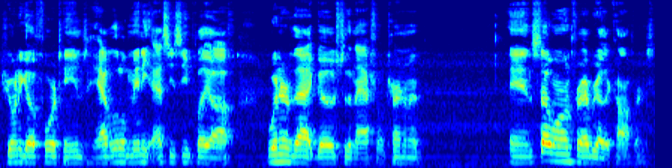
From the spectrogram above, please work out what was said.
if you want to go four teams, have a little mini SEC playoff. Winner of that goes to the national tournament, and so on for every other conference.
